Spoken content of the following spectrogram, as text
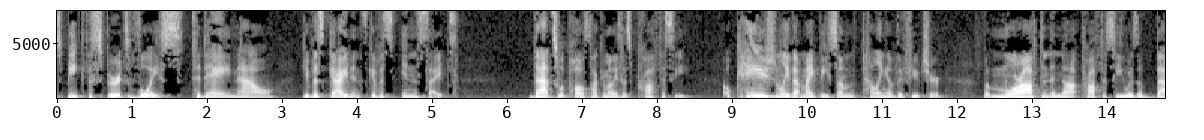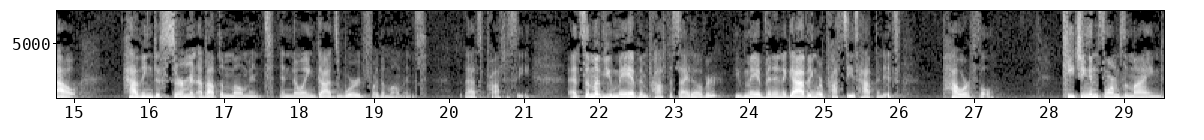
speak the Spirit's voice today, now. Give us guidance, give us insight. That's what Paul's talking about he says prophecy. Occasionally, that might be some telling of the future. But more often than not, prophecy was about having discernment about the moment and knowing God's word for the moment. That's prophecy. And some of you may have been prophesied over. You may have been in a gathering where prophecy has happened. It's powerful. Teaching informs the mind,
